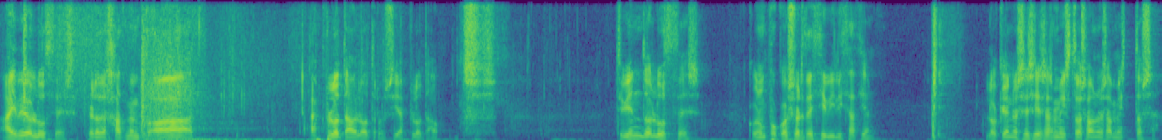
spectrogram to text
Ahí veo luces. Pero dejadme en paz. ¿Ha explotado el otro? Sí, ha explotado. Estoy viendo luces con un poco de suerte de civilización. Lo que no sé si es amistosa o no es amistosa.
